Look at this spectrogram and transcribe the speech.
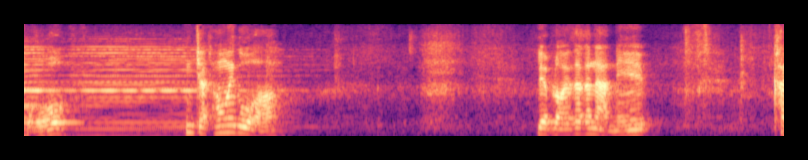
โอ้มึงจัดห้องให้กูเหรอ เรียบร้อยซะขนาดนี้ ใคร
